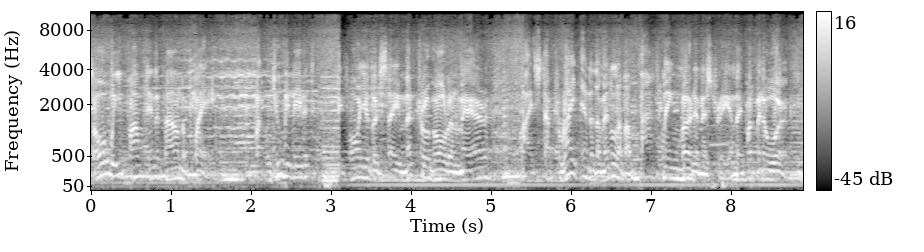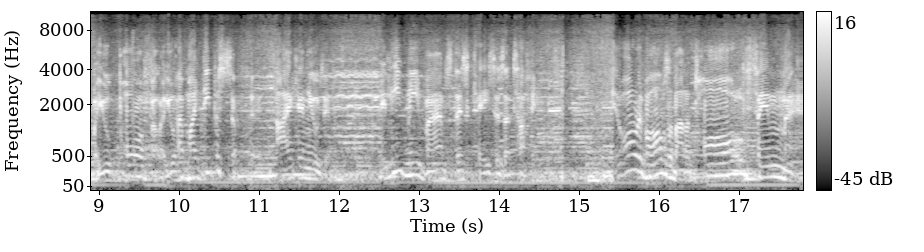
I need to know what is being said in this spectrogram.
So we popped into town to play. But would you believe it? Before you could say Metro Goldwyn Mayer, I stepped right into the middle of a baffling murder mystery, and they put me to work. Well, you poor fellow, you have my deepest sympathy. I can use it. Believe me, Vance, this case is a toughie. It all revolves about a tall, thin man.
